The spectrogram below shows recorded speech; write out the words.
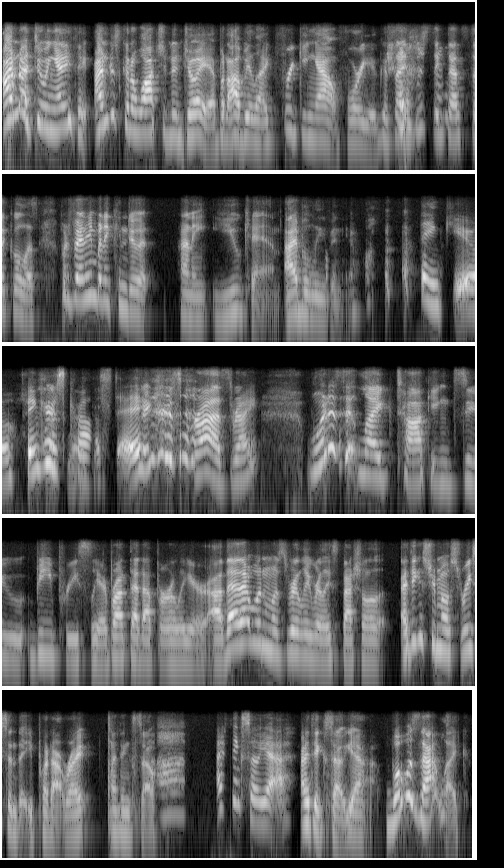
I'm not doing anything. I'm just gonna watch and enjoy it, but I'll be like freaking out for you because I just think that's the coolest. But if anybody can do it, honey, you can. I believe in you. Thank you. Fingers crossed, eh? Fingers crossed, right? What is it like talking to Bea Priestley? I brought that up earlier. Uh, that that one was really really special. I think it's your most recent that you put out, right? I think so. Uh, I think so, yeah. I think so. Yeah. What was that like?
